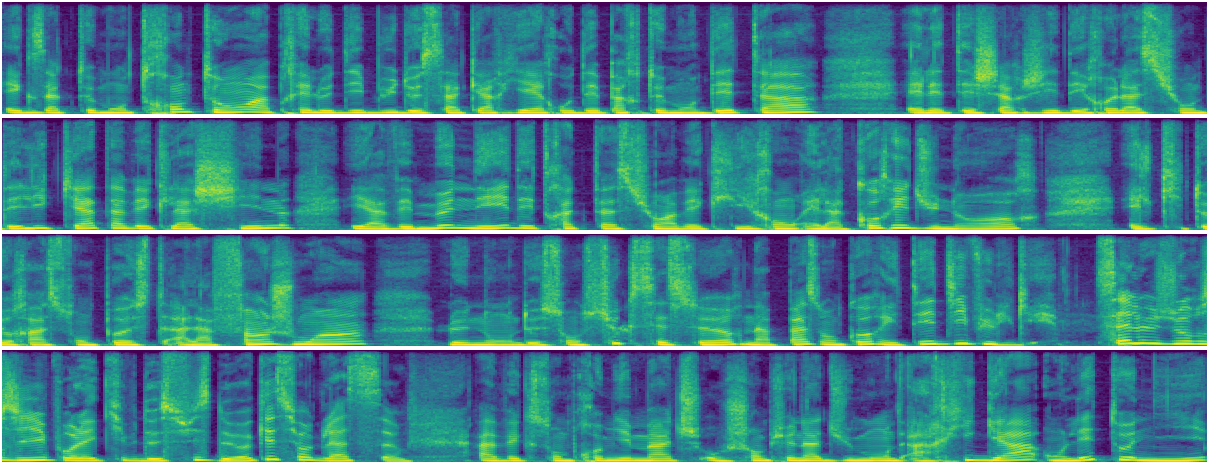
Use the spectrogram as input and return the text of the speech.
exactement 30 ans après le début de sa carrière au département d'État. Elle était chargée des relations délicates avec la Chine et avait mené des tractations avec l'Iran et la Corée du Nord. Elle quittera son poste à la fin juin. Le nom de son successeur n'a pas encore été divulgué. C'est le jour J pour l'équipe de Suisse de hockey sur glace. Avec son premier match au championnat du monde à Riga, en Lettonie.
